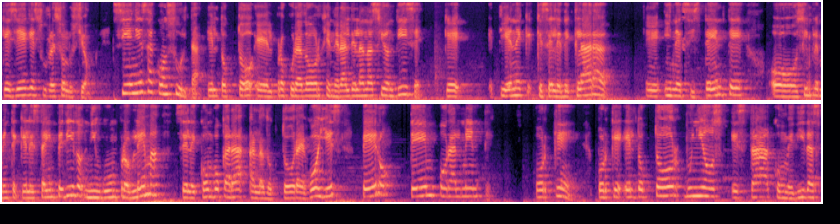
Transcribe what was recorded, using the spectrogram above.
que llegue su resolución. Si en esa consulta el doctor, el procurador general de la nación dice que tiene que, se le declara eh, inexistente o simplemente que él está impedido, ningún problema, se le convocará a la doctora Egoyes, pero temporalmente. ¿Por qué? Porque el doctor Muñoz está con medidas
